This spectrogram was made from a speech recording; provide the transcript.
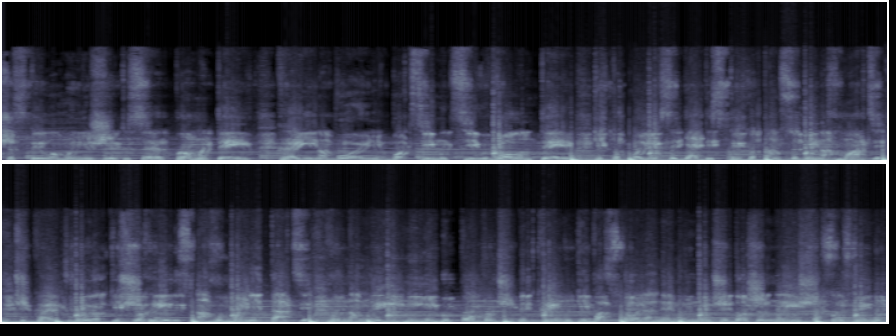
Пощастило мені жити серед прометеїв. Країна воїнів, борців, митців і волонтерів. Ті, хто поліг сидять десь тихо там собі на хмарці. Чекають виродків, що грілись на гуманітарці. Ви нам не рідні, ніби покручі підкинуті. Вас доля неминуче дожене І часом згинуть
